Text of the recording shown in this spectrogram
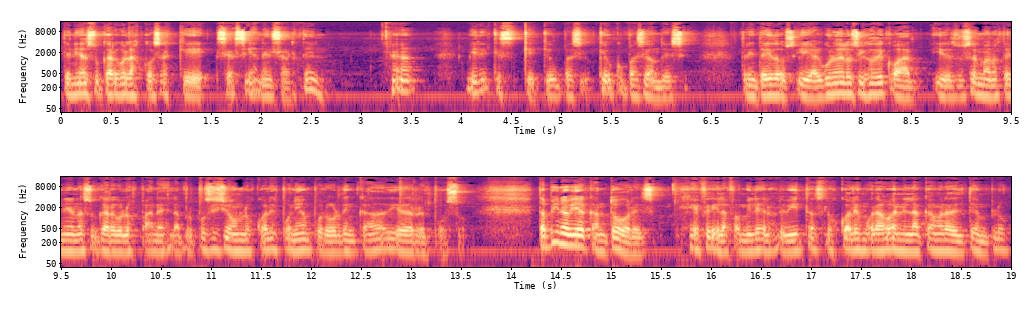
tenía a su cargo las cosas que se hacían en sartén. Ah, mire qué, qué, ocupación, qué ocupación de ese. 32. Y algunos de los hijos de Coat y de sus hermanos tenían a su cargo los panes de la proposición, los cuales ponían por orden cada día de reposo. También había cantores, jefe de la familia de los levitas, los cuales moraban en la cámara del templo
